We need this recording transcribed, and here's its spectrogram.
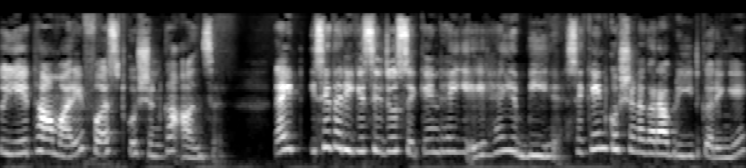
तो ये था हमारे फ़र्स्ट क्वेश्चन का आंसर राइट right? इसी तरीके से जो सेकेंड है, ये ए है, ये बी है। सेकेंड क्वेश्चन अगर आप रीड करेंगे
